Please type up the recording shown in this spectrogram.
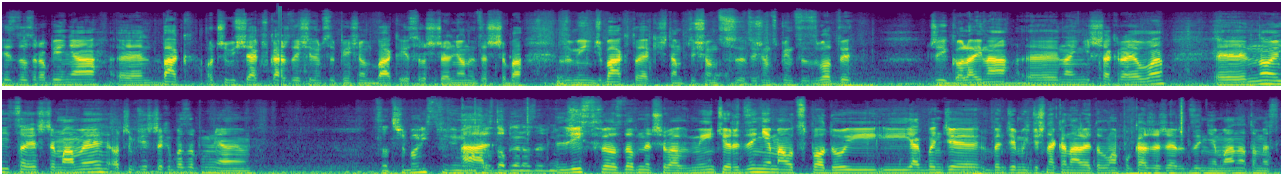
jest do zrobienia. E, Bak, oczywiście jak w każdej 750 bak jest rozszczelniony, też trzeba wymienić bak, to jakieś tam 1000-1500 zł czyli kolejna e, najniższa krajowa. No i co jeszcze mamy? O czymś jeszcze chyba zapomniałem. Co trzeba listwy wymienić A, ozdobne na zewnątrz. Listwy ozdobne trzeba wymienić. Rdzy nie ma od spodu i, i jak będzie, będziemy gdzieś na kanale, to wam pokażę, że rdzy nie ma. Natomiast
